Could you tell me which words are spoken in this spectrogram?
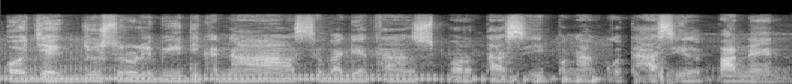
ojek justru lebih dikenal sebagai transportasi pengangkut hasil panen.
